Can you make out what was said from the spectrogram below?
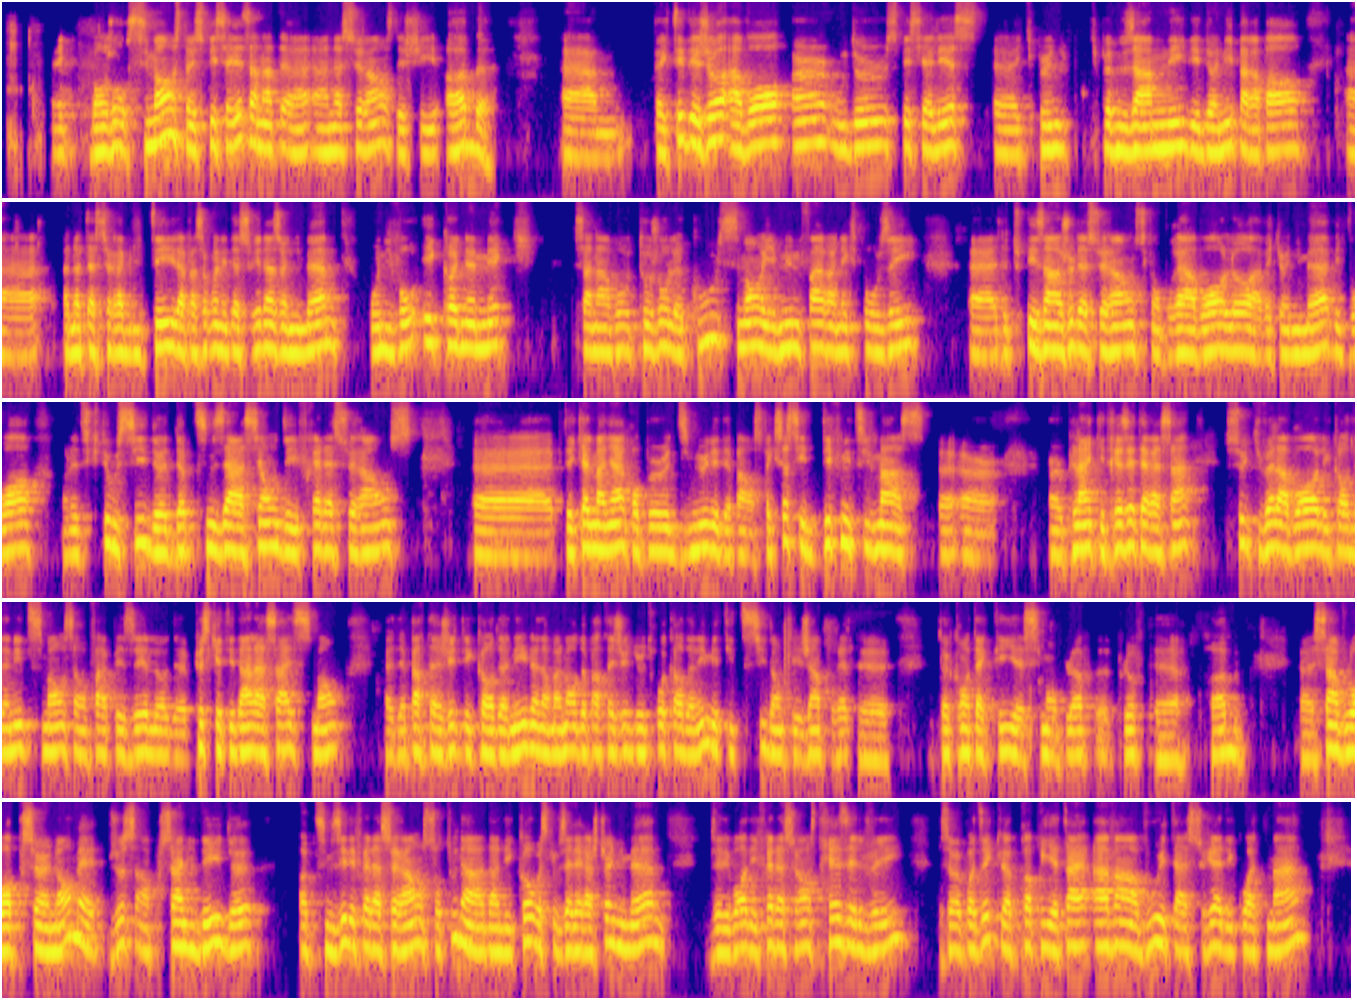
Bonjour. Simon, c'est un spécialiste en, assurance de chez Hub. Euh, fait déjà, avoir un ou deux spécialistes euh, qui, peuvent, nous amener des données par rapport à, notre assurabilité, la façon qu'on est assuré dans un immeuble, au niveau économique, ça en vaut toujours le coup. Simon est venu nous faire un exposé euh, de tous les enjeux d'assurance qu'on pourrait avoir là, avec un immeuble et de voir, on a discuté aussi d'optimisation des frais d'assurance euh, de quelle manière on peut diminuer les dépenses. Fait que ça, c'est définitivement euh, un, plan qui est très intéressant. Ceux qui veulent avoir les coordonnées de Simon, ça va me faire plaisir, là, puisque tu es dans la salle, Simon, de partager tes coordonnées. normalement, on doit partager deux, trois coordonnées, mais tu es ici, donc les gens pourraient te, contacter, Simon Plouf, Plouf de Hub, sans vouloir pousser un nom, mais juste en poussant l'idée d'optimiser les frais d'assurance, surtout dans, dans des cas où est-ce que vous allez racheter un immeuble vous allez voir des frais d'assurance très élevés. Ça ne veut pas dire que le propriétaire avant vous était assuré adéquatement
